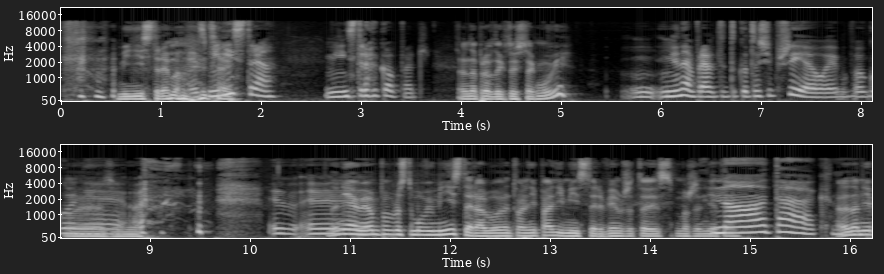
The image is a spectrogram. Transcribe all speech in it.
Ministrę mamy, Jest tak. ministra. Ministra Kopacz. Ale naprawdę ktoś tak mówi? Nie naprawdę, tylko to się przyjęło, jakby ogólnie... Jezu, nie. Y, No nie wiem, on po prostu mówi minister, albo ewentualnie pani minister. Wiem, że to jest może nie. No tak. Ale dla mnie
